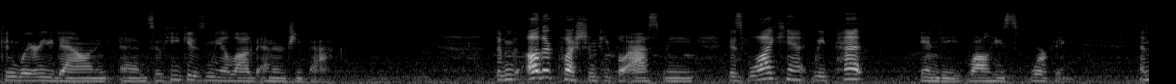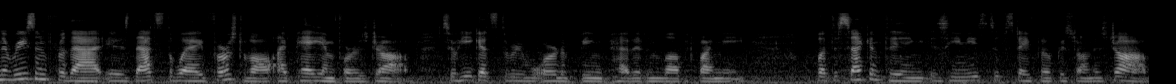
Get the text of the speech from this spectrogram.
can wear you down. And so he gives me a lot of energy back. The other question people ask me is why can't we pet Indy while he's working? And the reason for that is that's the way, first of all, I pay him for his job. So he gets the reward of being petted and loved by me. But the second thing is he needs to stay focused on his job,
